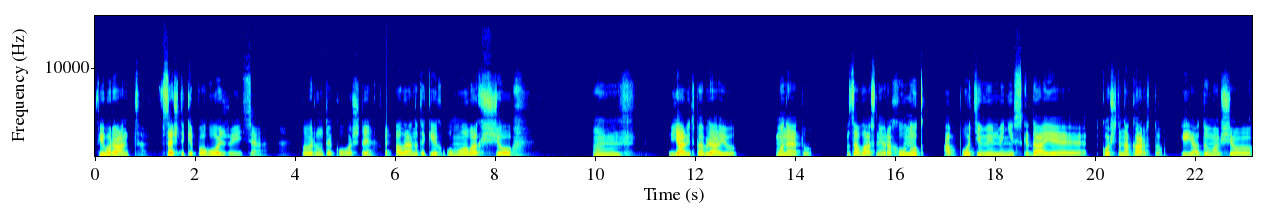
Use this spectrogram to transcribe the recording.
фігурант все ж таки погоджується повернути кошти, але на таких умовах, що ем, я відправляю монету за власний рахунок, а потім він мені скидає кошти на карту. І я думав, що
